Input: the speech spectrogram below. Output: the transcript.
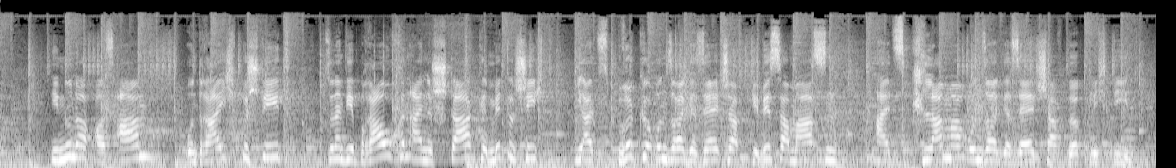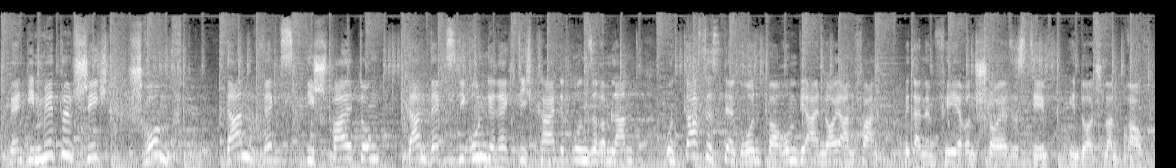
die nur noch aus arm und reich besteht, sondern wir brauchen eine starke Mittelschicht, die als Brücke unserer Gesellschaft gewissermaßen als Klammer unserer Gesellschaft wirklich dient. Wenn die Mittelschicht schrumpft, dann wächst die Spaltung, dann wächst die Ungerechtigkeit in unserem Land. Und das ist der Grund, warum wir einen Neuanfang mit einem fairen Steuersystem in Deutschland brauchen.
